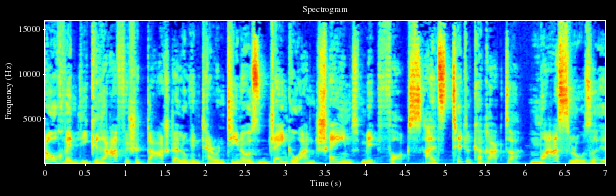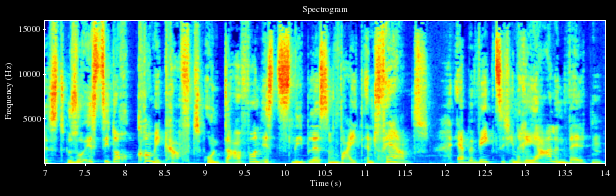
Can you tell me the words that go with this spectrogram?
Auch wenn die grafische Darstellung in Tarantinos Django Unchained mit Fox als Titelcharakter maßloser ist, so ist sie doch comichaft und davon ist Sleepless weit entfernt. Er bewegt sich in realen Welten,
